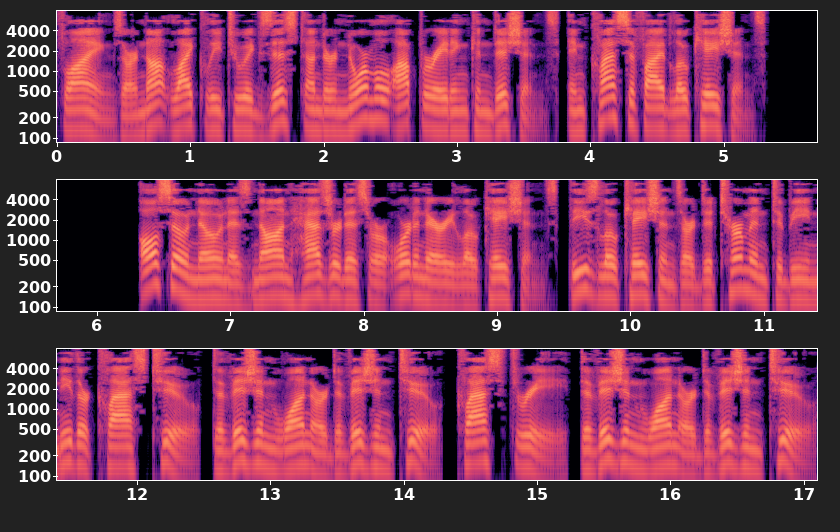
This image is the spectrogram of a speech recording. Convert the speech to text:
flyings are not likely to exist under normal operating conditions, in classified locations. Also known as non-hazardous or ordinary locations, these locations are determined to be neither Class 2, Division 1 or Division 2, Class 3, Division 1 or Division 2,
